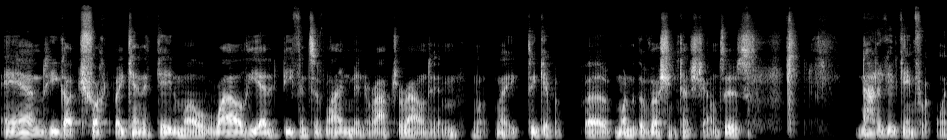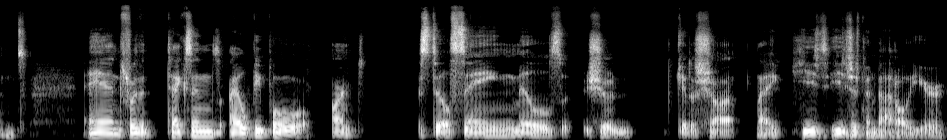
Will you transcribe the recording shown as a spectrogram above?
and he got trucked by Kenneth Gainwell while he had a defensive lineman wrapped around him, like to give up uh, one of the rushing touchdowns. It was not a good game for Owens. And for the Texans, I hope people aren't still saying Mills should get a shot. Like he's he's just been bad all year.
